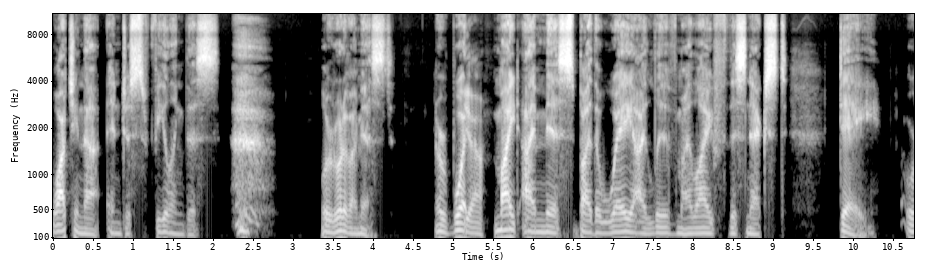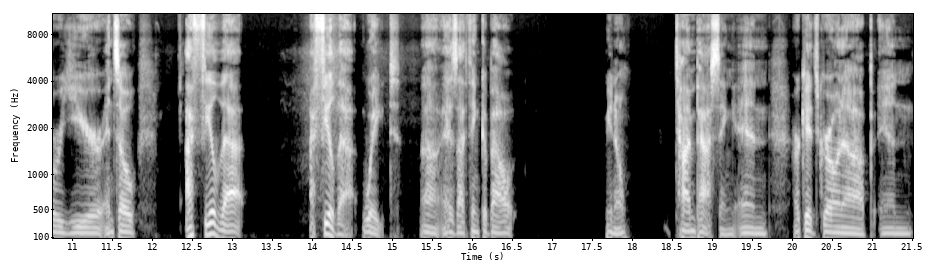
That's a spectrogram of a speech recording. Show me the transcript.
watching that and just feeling this, Lord, what have I missed? Or what yeah, might I miss by the way I live my life this next day or year? And so I feel that I feel that weight uh, as I think about, you know, time passing and our kids growing up. And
